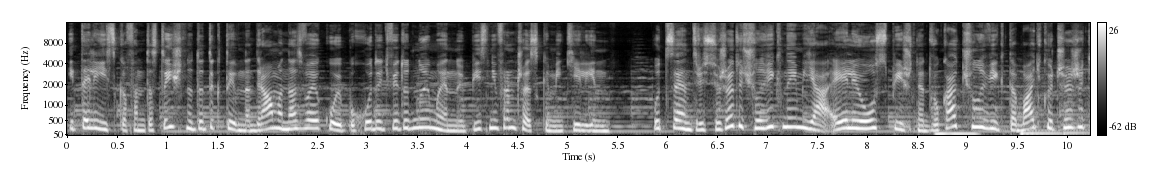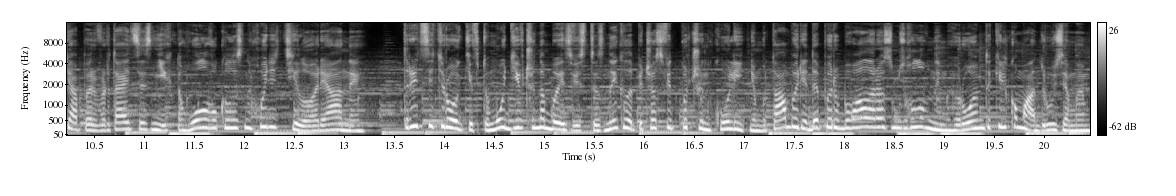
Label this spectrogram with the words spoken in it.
Італійська фантастична детективна драма, назва якої походить від одноіменної пісні Франчески Мікілін. У центрі сюжету чоловік на ім'я Еліо успішний адвокат, чоловік та батько, чиє життя перевертається з ніг на голову, коли знаходять тіло Аріани. 30 років тому дівчина безвісти зникла під час відпочинку у літньому таборі, де перебувала разом з головним героєм та кількома друзями.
